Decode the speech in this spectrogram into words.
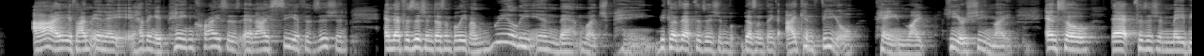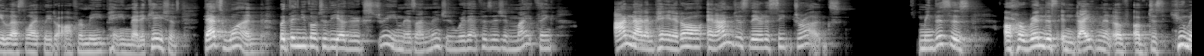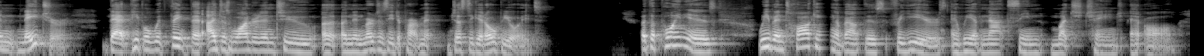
i if i'm in a having a pain crisis and i see a physician and that physician doesn't believe i'm really in that much pain because that physician doesn't think i can feel pain like he or she might. And so that physician may be less likely to offer me pain medications. That's one. But then you go to the other extreme, as I mentioned, where that physician might think, I'm not in pain at all, and I'm just there to seek drugs. I mean, this is a horrendous indictment of, of just human nature that people would think that I just wandered into a, an emergency department just to get opioids. But the point is, We've been talking about this for years and we have not seen much change at all.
